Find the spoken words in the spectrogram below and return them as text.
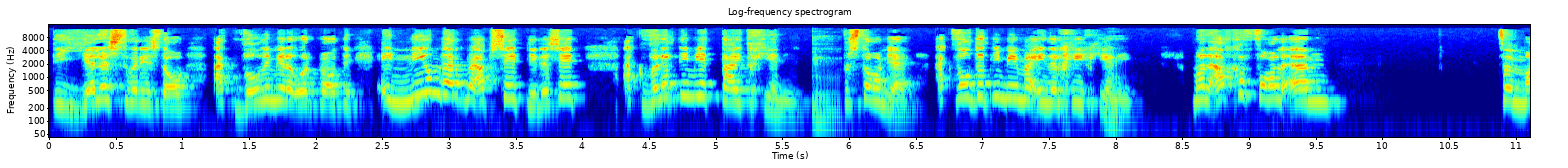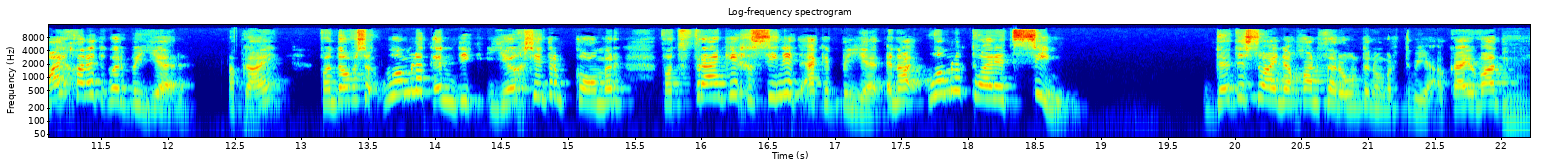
die hele stories daar. Ek wil nie meer daaroor praat nie en nie omdat ek my upset nie. Dis net ek wil dit nie meer tyd gee nie. Mm. Verstaan jy? Ek wil dit nie meer my energie gee nie. Maar in elk geval, ehm um, vir my gaan dit oor beheer. Okay? Want daar was 'n oomblik in die jeugsentrum kamer wat Frankie gesien het ek het beheer. En daai oomblik toe hy dit sien, dit is hoe hy nou gaan vir ronde nommer 2, okay? Want mm.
